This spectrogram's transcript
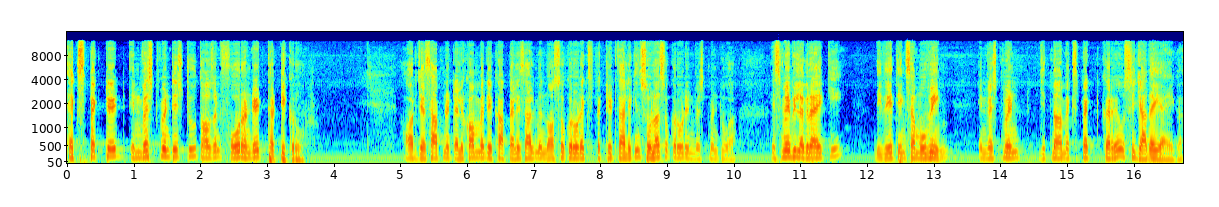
Expected investment is 2,430 crore. और जैसा आपने टेलीकॉम में देखा पहले साल में 900 करोड़ एक्सपेक्टेड था लेकिन 1600 करोड़ इन्वेस्टमेंट हुआ इसमें भी लग रहा है कि the way things are moving investment जितना हम एक्सपेक्ट कर रहे हैं उससे ज़्यादा ही आएगा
